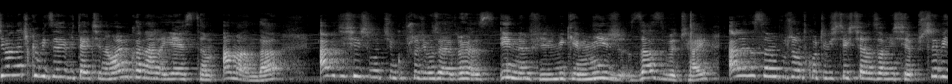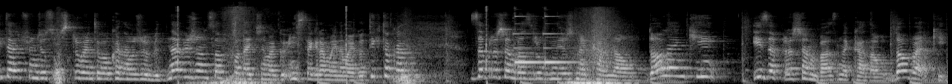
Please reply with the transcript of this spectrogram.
Siemaneczko widzowie, witajcie na moim kanale, ja jestem Amanda a w dzisiejszym odcinku przejdziemy sobie trochę z innym filmikiem niż zazwyczaj ale na samym początku oczywiście chciałam z wami się przywitać, wszędzie subskrybować tego kanału, żeby być na bieżąco, wpadajcie na mojego Instagrama i na mojego TikToka. Zapraszam was również na kanał do Lenki i zapraszam was na kanał do Werki.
